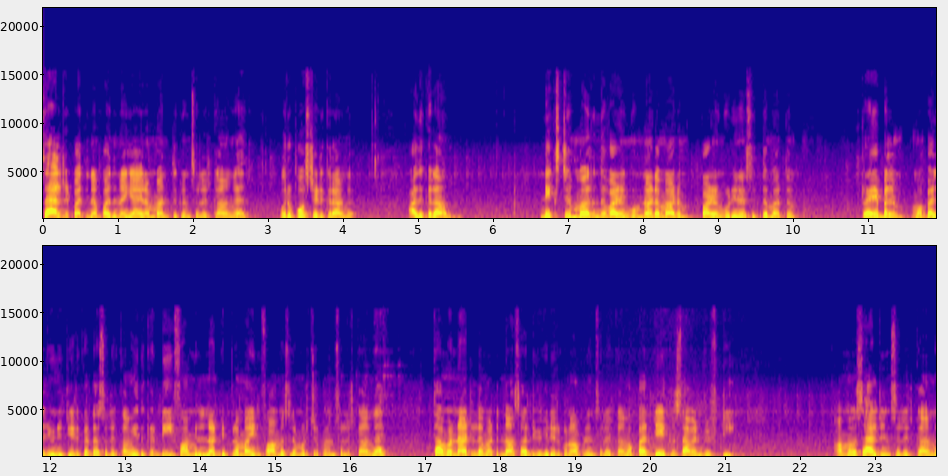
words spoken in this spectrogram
சேல்ரி பார்த்தீங்கன்னா பதினையாயிரம் மந்த்துக்குன்னு சொல்லியிருக்காங்க. ஒரு போஸ்ட் எடுக்கிறாங்க. அதுக்கு தான் நெக்ஸ்ட்டு மருந்து வழங்கும் நடமாடும் பழங்குடியினர் சித்த மருத்துவம். ட்ரைபல் மொபைல் யூனிட் எடுக்கிறதா சொல்லியிருக்காங்க. இதுக்கு டிஃபார்ம் இல்லைனா டிப்ளமா இன் ஃபார்மஸில் முடிச்சிருக்கணும்னு சொல்லியிருக்காங்க. தமிழ்நாட்டில் மட்டும்தான் சர்டிஃபிகேட் இருக்கணும் அப்படின்னு சொல்லியிருக்காங்க. பர் டேக்கு செவன் ஃபிஃப்டி ஆமாம் சேலரின்னு சொல்லியிருக்காங்க.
